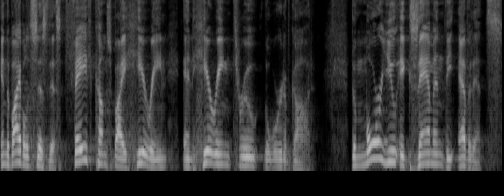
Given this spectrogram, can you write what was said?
In the Bible, it says this faith comes by hearing, and hearing through the Word of God. The more you examine the evidence,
